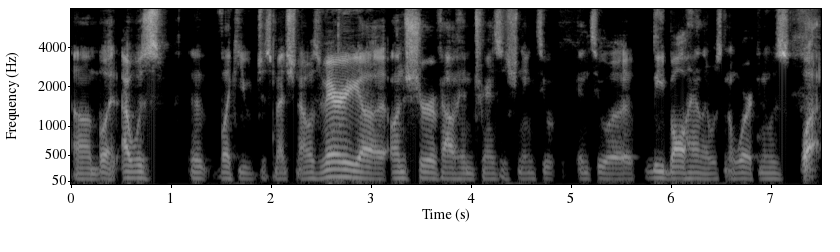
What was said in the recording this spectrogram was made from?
um, but I was uh, like you just mentioned, I was very uh, unsure of how him transitioning to into a lead ball handler was going to work, and it was what.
